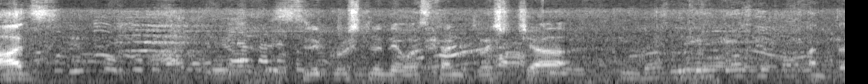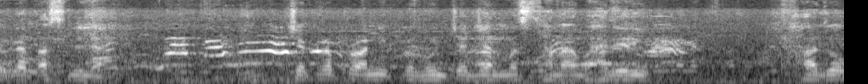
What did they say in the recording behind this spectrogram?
आज श्रीकृष्ण देवस्थान ट्रस्टच्या अंतर्गत असलेल्या चक्रप्राणी प्रभूंच्या जन्मस्थानाबाहेरील हा जो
